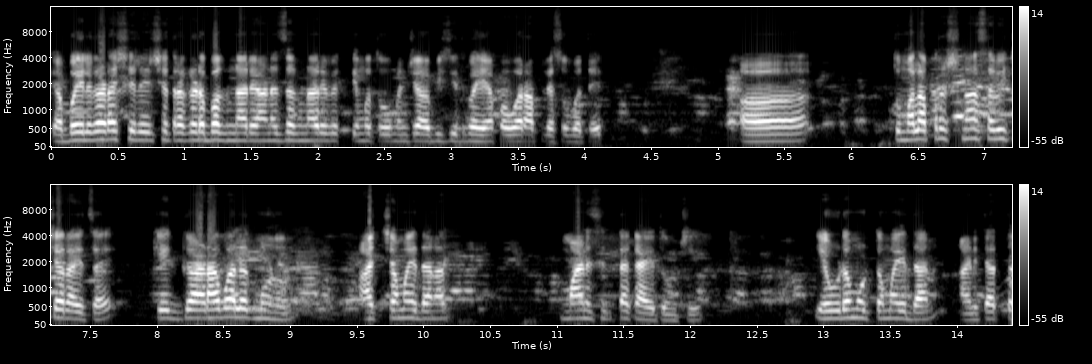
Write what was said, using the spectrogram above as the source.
त्या बैलगाडा शरीर क्षेत्राकडे बघणारे आणि जगणारे व्यक्तिमत्व म्हणजे अभिजित भैया पवार आपल्यासोबत आहेत. अं, तुम्हाला प्रश्न असा विचारायचा आहे की गाडा बालक म्हणून आजच्या मैदानात मानसिकता काय आहे तुमची? एवढं मोठं मैदान आणि त्यात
